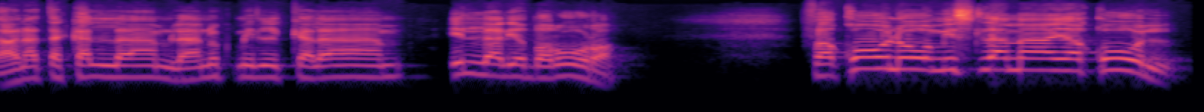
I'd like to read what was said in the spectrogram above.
لا نتكلم لا نكمل الكلام إلا لضرورة. فقولوا مثل ما يقول.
